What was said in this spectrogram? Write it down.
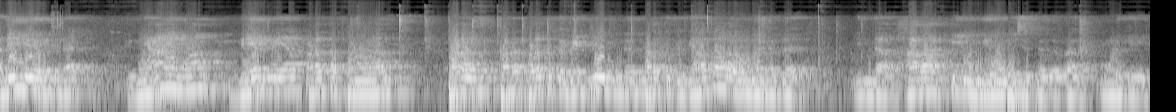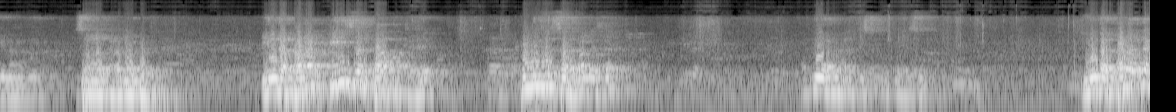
அதே நேரத்தில் நியாயமாக நேர்மையாக படத்தை பண்ணால் படம் பட படத்துக்கு வெற்றி உண்டு படத்துக்கு வியாபாரம் உண்டுங்கிறது இந்த ஹரா டீம் நிரூபிச்சிருக்கிறது தான் உங்களுக்கு இன்னைக்கு நான் சொல்ல கடமைப்பட்டேன். இந்த படம் டீசர் பார்த்துட்டு ப்ரொடியூசர் சார்? வாங்க சார். இந்த படத்தை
